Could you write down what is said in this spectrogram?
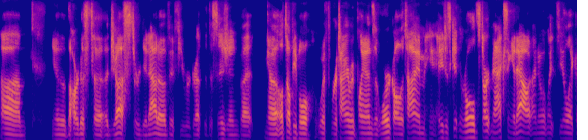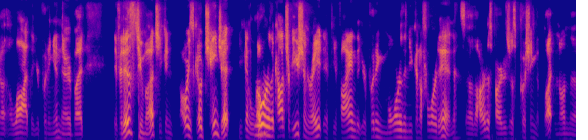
Um, you know, the hardest to adjust or get out of if you regret the decision. But uh, I'll tell people with retirement plans at work all the time, hey, just get enrolled, start maxing it out. I know it might feel like a, a, lot that you're putting in there, but if it is too much, you can always go change it. You can lower the contribution rate if you find that you're putting more than you can afford in. So the hardest part is just pushing the button on the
